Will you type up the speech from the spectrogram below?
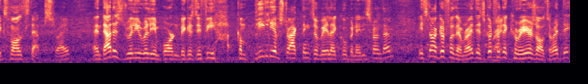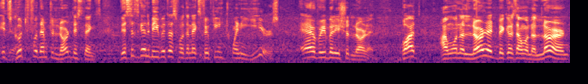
like small steps, right? And that is really, really important because if we completely abstract things away like Kubernetes from them, it's not good for them, right? It's good for their careers also, right? It's Yeah. good for them to learn these things. This is going to be with us for the next 15, 20 years. Everybody should learn it. But I want to learn it because I want to learn,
